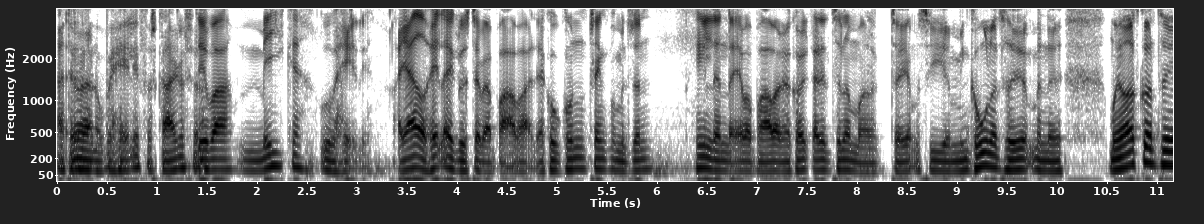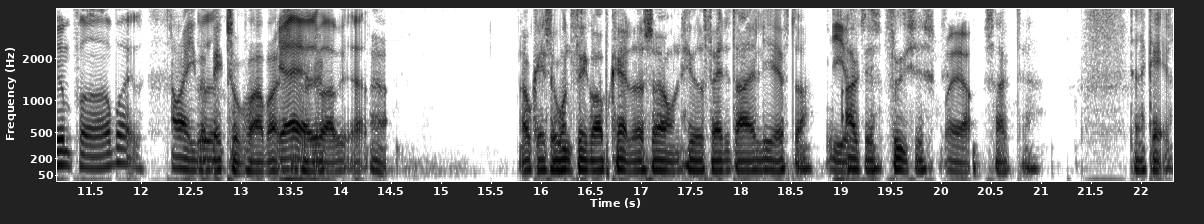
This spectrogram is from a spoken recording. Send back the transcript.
Ja, det var da en ubehagelig forskrækkelse. det var mega ubehageligt. Og jeg havde jo heller ikke lyst til at være på arbejde. Jeg kunne kun tænke på min søn hele den dag, jeg var på arbejde. Jeg kunne ikke rigtig tillade mig at tage hjem og sige, at min kone er taget hjem, men øh, må jeg også godt tage hjem fra arbejde? Og I var begge to på arbejde. Ja, ja, det var vi. Ja. Ja. Okay, så hun fik opkaldet, og så har hun hævet fat i dig lige efter. Yes. Agtigt, fysisk Ja, ja. sagt, ja. Den er gal.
